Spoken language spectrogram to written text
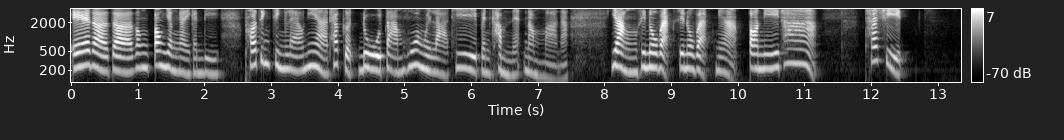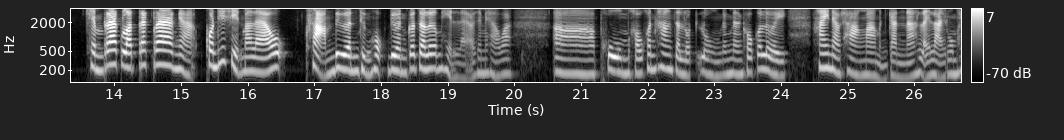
เอ๊ะจะจะต้องต้องยังไงกันดี เพราะจริง ๆ แล้วเนี่ย ถ้าเกิดดูตามห่วงเวลาที่เป็นคำแนะนำมานะ อย่างซีโนแวคซีโนแวคเนี่ย ตอนนี้ถ้า ถ้าฉีด เข็มแรกล็อตแรก ๆ เนี่ย คนที่ฉีดมาแล้วสามเดือนถึงหกเดือนก็จะเริ่มเห็นแล้วใช่ไหมคะว่าภูมิเขาค่อนข้างจะลดลง ดังนั้นเขาก็เลยให้แนวทางมาเหมือนกันนะ หลาย ๆ โรงพ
